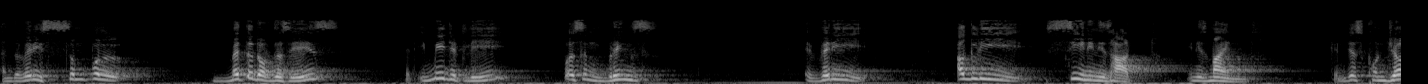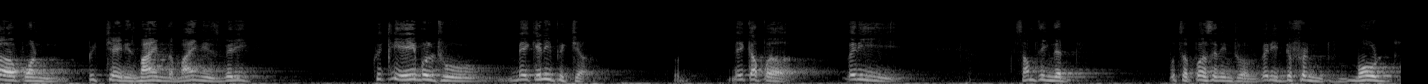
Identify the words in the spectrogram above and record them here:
And the very simple method of this is that immediately person brings a very ugly scene in his heart, in his mind. Can just conjure up one picture in his mind. The mind is very quickly able to make any picture. So make up a very something that puts a person into a very different mode,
